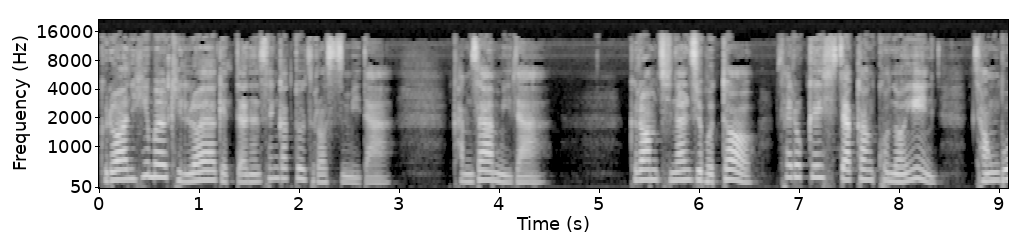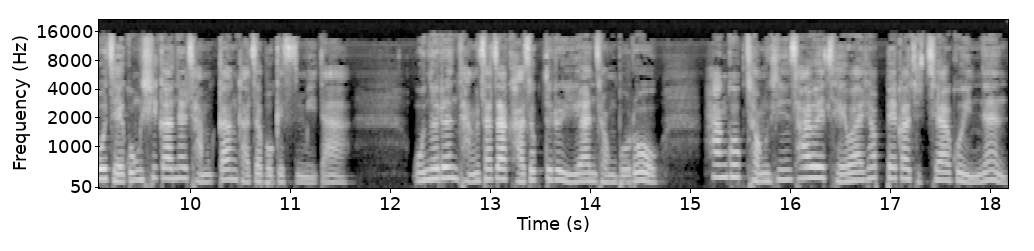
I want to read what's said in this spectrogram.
그러한 힘을 길러야겠다는 생각도 들었습니다. 감사합니다. 그럼 지난주부터 새롭게 시작한 코너인 정보 제공 시간을 잠깐 가져보겠습니다. 오늘은 당사자 가족들을 위한 정보로 한국정신사회재활협회가 주최하고 있는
